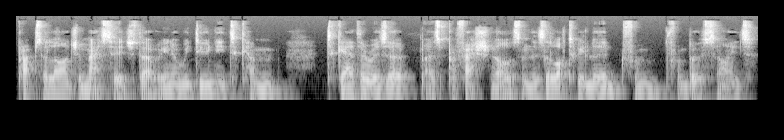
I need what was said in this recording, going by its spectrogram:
perhaps a larger message that you know we do need to come together as a as professionals, and there's a lot to be learned from from both sides.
